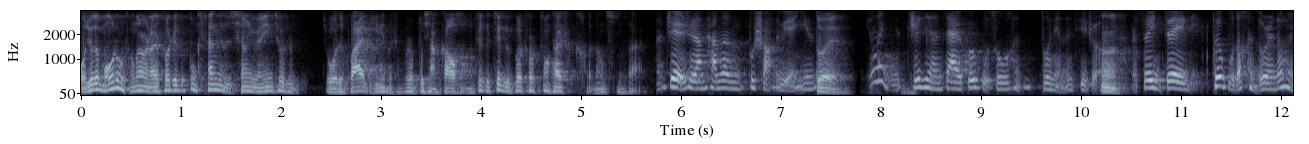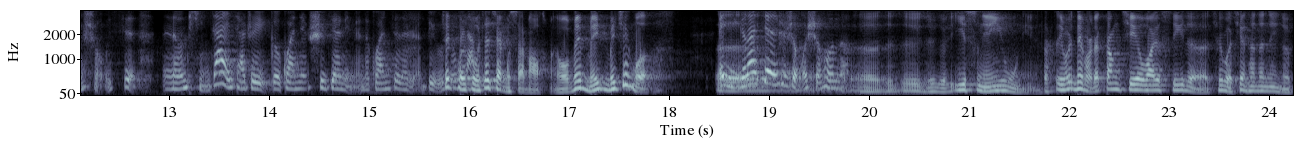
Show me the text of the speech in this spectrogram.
我觉得某种程度上来说，这个不 candid 的其中原因就是，我就不爱理你们，什么时候不想告诉你，这个这个状状态是可能存在。这也是让他们不爽的原因。对，因为你之前在硅谷做过很多年的记者，嗯，所以你对硅谷的很多人都很熟悉。你能评价一下这一个关键事件里面的关键的人？比如这说像，我我就见过 Sam Altman，我没没没见过。哎，你跟他见的是什么时候呢？呃，这这这个一四年一五年，因为那会儿他刚接 YC 的，其实我见他的那个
